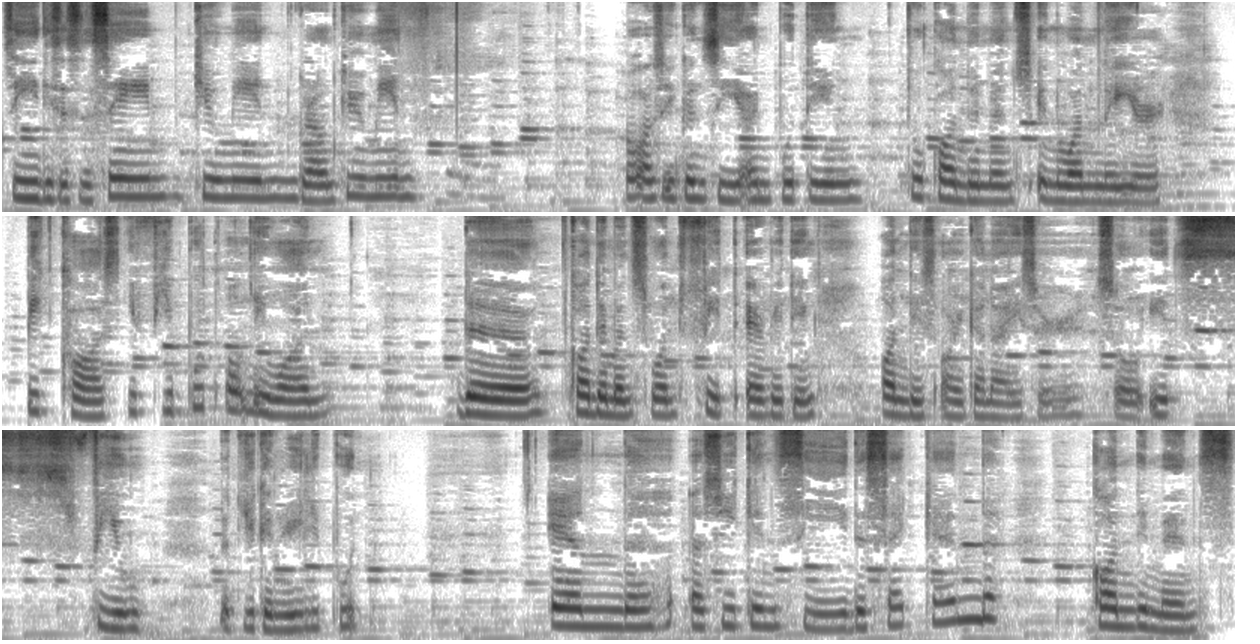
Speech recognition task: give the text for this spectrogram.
See, this is the same cumin, ground cumin. So as you can see, I'm putting two condiments in one layer because if you put only one, the condiments won't fit everything on this organizer. So it's few that you can really put. And as you can see the second condiments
